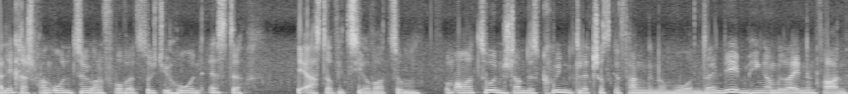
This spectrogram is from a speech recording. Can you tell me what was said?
Allegra sprang ohne Zögern vorwärts durch die hohen Äste. Der erste Offizier war zum vom Amazonenstamm des grünen Gletschers gefangen genommen worden. Sein Leben hing am seidenen Faden.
